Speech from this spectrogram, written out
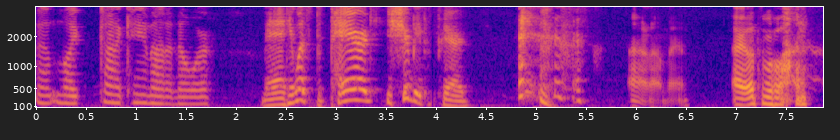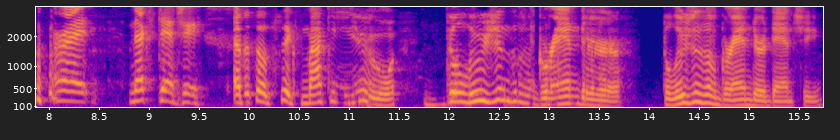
and like kind of came out of nowhere. Man, he was prepared. He should be prepared. I don't know, man. All right, let's move on. All right. Next, Danchi. Episode six, Maki Yu, Delusions of Grandeur. Delusions of Grandeur, Danchi.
